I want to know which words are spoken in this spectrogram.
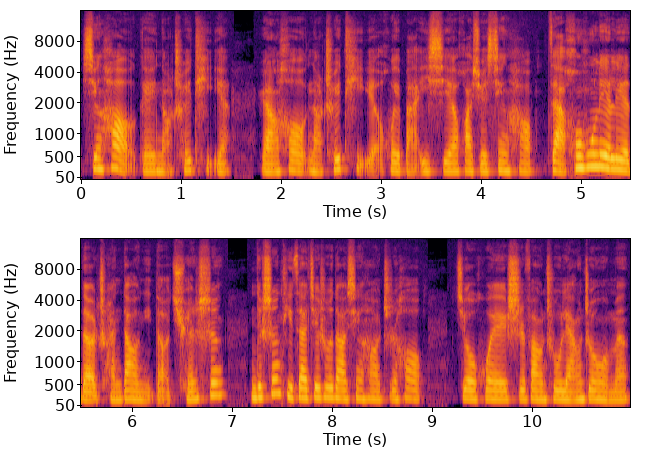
信号给脑垂体，然后脑垂体会把一些化学信号再轰轰烈烈地传到你的全身。你的身体在接收到信号之后，就会释放出两种我们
